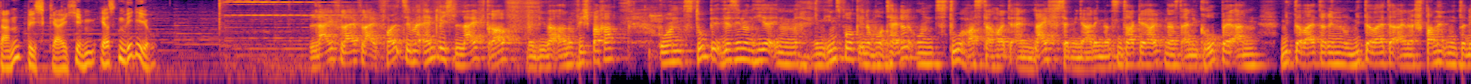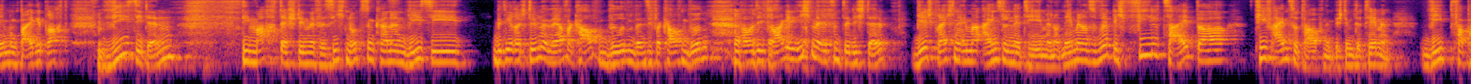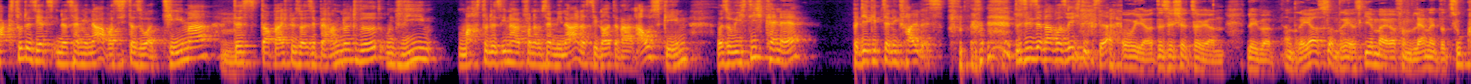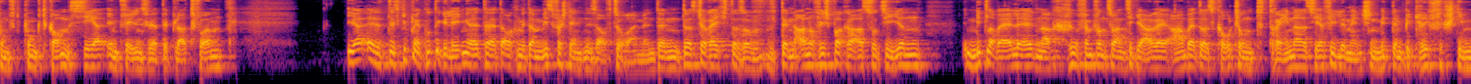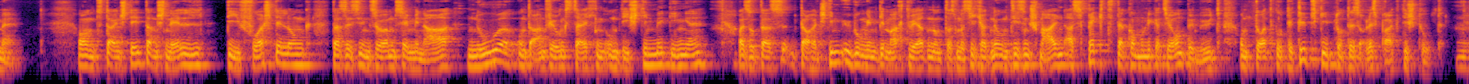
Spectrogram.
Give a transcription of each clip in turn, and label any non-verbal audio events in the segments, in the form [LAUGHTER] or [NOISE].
Dann bis gleich im ersten Video. Live, live, live. Heute sind wir endlich live drauf, mein lieber Arno Fischbacher. Und du, wir sind nun hier im, im Innsbruck in einem Hotel und du hast da heute ein Live-Seminar den ganzen Tag gehalten, hast eine Gruppe an Mitarbeiterinnen und Mitarbeitern einer spannenden Unternehmung beigebracht, wie sie denn die Macht der Stimme für sich nutzen können, wie sie mit ihrer Stimme mehr verkaufen würden, wenn sie verkaufen würden. Aber die Frage, die ich mir jetzt natürlich stelle, wir sprechen ja immer einzelne Themen und nehmen uns wirklich viel Zeit, da tief einzutauchen in bestimmte Themen. Wie verpackst du das jetzt in das Seminar? Was ist da so ein Thema, hm. das da beispielsweise behandelt wird und wie machst du das innerhalb von einem Seminar, dass die Leute da rausgehen? Weil so wie ich dich kenne, bei dir gibt's ja nichts Halbes. [LAUGHS] Das ist ja noch was Richtiges, ja? Oh ja, das ist schön zu hören. Lieber Andreas, Andreas Giermeier von lernenderzukunft.com, sehr empfehlenswerte Plattform. Ja, äh, das gibt mir eine gute Gelegenheit, heute auch mit einem Missverständnis aufzuräumen. Denn du hast schon recht, also den Arno Fischbacher assoziieren mittlerweile nach 25 Jahren Arbeit als Coach und Trainer sehr viele Menschen mit dem Begriff Stimme. Und da entsteht dann schnell die Vorstellung, dass es in so einem Seminar nur unter Anführungszeichen um die Stimme ginge, also dass da halt Stimmübungen gemacht werden und dass man sich halt nur um diesen schmalen Aspekt der Kommunikation bemüht und dort gute Tipps gibt und das alles praktisch tut. Mhm.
